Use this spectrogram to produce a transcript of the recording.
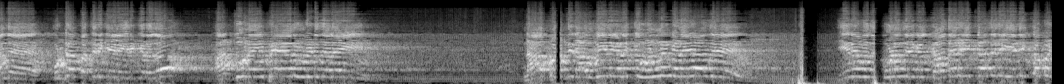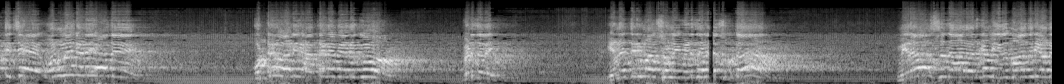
அந்த குற்றப்பத்திரிகையில் இருக்கிறதோ அத்துணை பேரும் விடுதலை. நாற்பத்தி நாலு உயிர்களுக்கு ஒண்ணும் கிடையாது. இருபது குழந்தைகள் கதறி கதறி எரிக்கப்பட்டுச்சு ஒண்ணும் கிடையாது. குற்றவாளி அத்தனை பேருக்கும் விடுதலை. என்ன தெரியுமா சொல்லி விடுதலை சுட்டா மிராசுதாரர்கள் இது மாதிரியான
